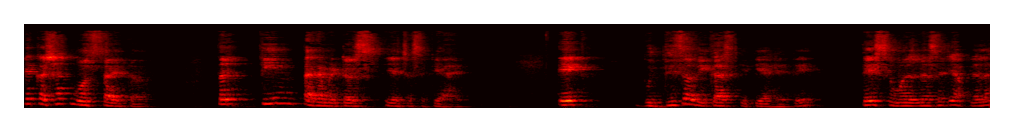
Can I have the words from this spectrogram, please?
हे कशात मोजता येतं? तर तीन पॅरामीटर्स याच्यासाठी आहेत. एक बुद्धीचा विकास किती आहे ते? ते समजण्यासाठी आपल्याला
